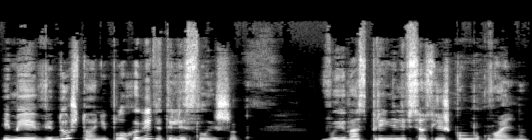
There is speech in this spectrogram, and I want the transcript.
имея в виду, что они плохо видят или слышат. Вы восприняли все слишком буквально.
